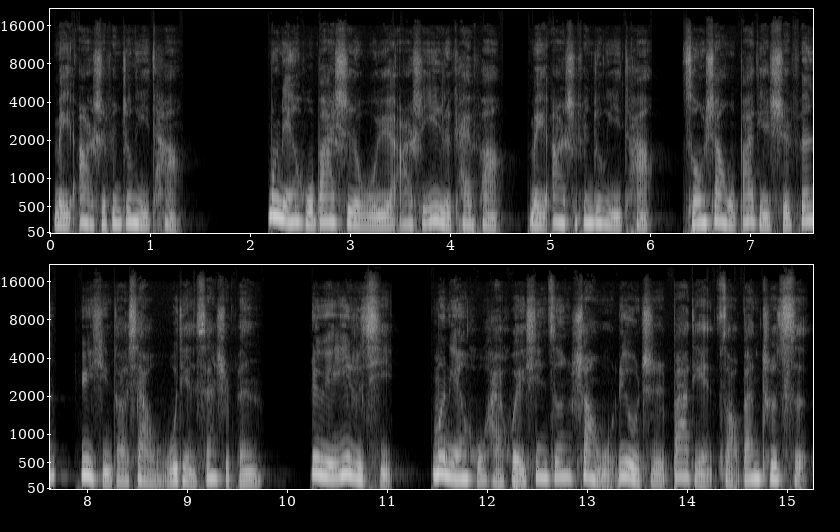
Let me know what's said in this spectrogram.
每二十分钟一趟。梦莲湖巴士五月二十一日开放，每二十分钟一趟，从上午八点十分运行到下午五点三十分。六月一日起，梦莲湖还会新增上午六至八点早班车次。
